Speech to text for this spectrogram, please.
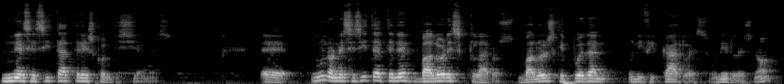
necesita tres condiciones. Eh, uno, necesita tener valores claros, valores que puedan unificarles, unirles, ¿no?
